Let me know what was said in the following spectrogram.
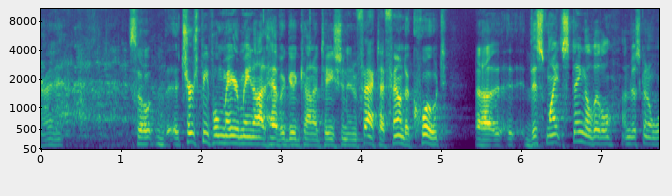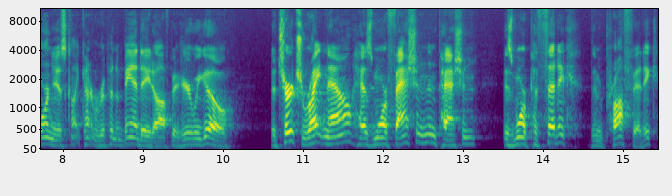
Right? so church people may or may not have a good connotation. In fact, I found a quote. Uh, this might sting a little. I'm just going to warn you. It's kind of ripping a band-aid off, but here we go. The church right now has more fashion than passion, is more pathetic than prophetic,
